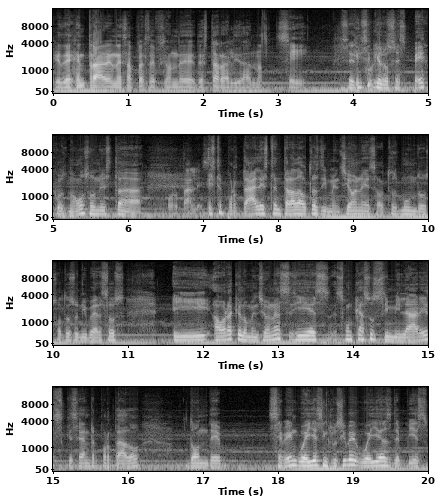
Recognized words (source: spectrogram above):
que deje entrar en esa percepción de, esta realidad, ¿no? Sí. Se dice que los espejos, ¿no? Son esta... Portales. Este portal, esta entrada a otras dimensiones, a otros mundos, a otros universos. Y ahora que lo mencionas, sí, es, son casos similares que se han reportado donde se ven huellas, inclusive huellas de pies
